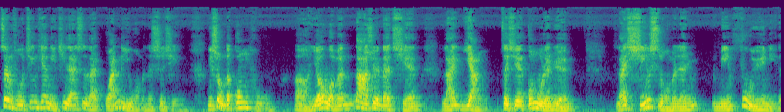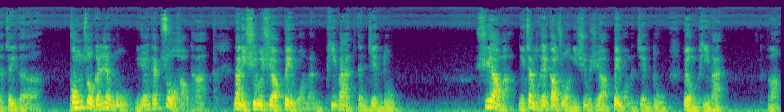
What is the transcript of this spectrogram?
政府今天你既然是来管理我们的事情，你是我们的公仆啊，由我们纳税人的钱来养这些公务人员，来行使我们人民赋予你的这个工作跟任务，你就应该做好它。那你需不需要被我们批判跟监督？需要嘛？你政府可以告诉我，你需不需要被我们监督、被我们批判？啊，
